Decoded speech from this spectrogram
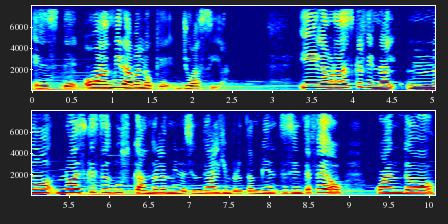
este, o admiraba lo que yo hacía. Y la verdad es que al final no, no es que estés buscando la admiración de alguien, pero también se siente feo cuando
